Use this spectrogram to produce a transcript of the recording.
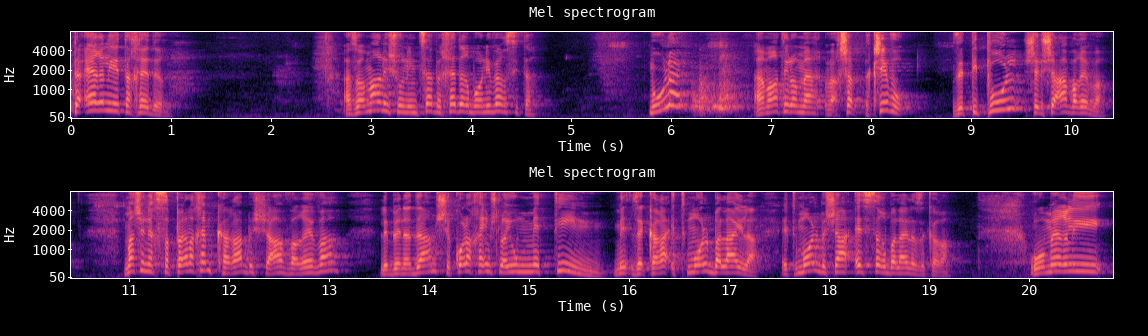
תאר לי את החדר. אז הוא אמר לי שהוא נמצא בחדר באוניברסיטה. מעולה. אמרתי לו, עכשיו, תקשיבו, זה טיפול של שעה ורבע. מה שאני אספר לכם קרה בשעה ורבע לבן אדם שכל החיים שלו היו מתים. זה קרה אתמול בלילה. אתמול בשעה עשר בלילה זה קרה. הוא אומר לי,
